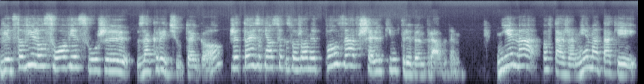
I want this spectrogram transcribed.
Więc to wielosłowie służy zakryciu tego, że to jest wniosek złożony poza wszelkim trybem prawnym. Nie ma, powtarzam, nie ma takiej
